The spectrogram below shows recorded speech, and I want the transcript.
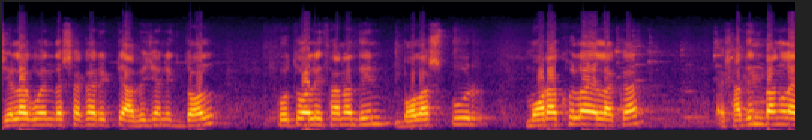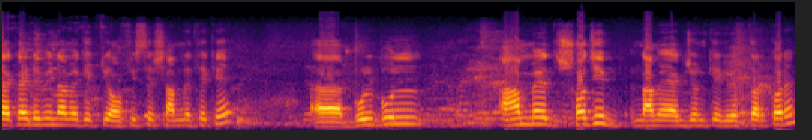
জেলা গোয়েন্দা শাখার একটি আভিযানিক দল, কোতোয়ালি থানাধীন বলাশপুর মরাখোলা এলাকার, স্বাধীন বাংলা একাডেমি নামক একটি অফিসের সামনে থেকে বুলবুল আহমেদ সজীব নামে একজনকে গ্রেফতার করেন।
